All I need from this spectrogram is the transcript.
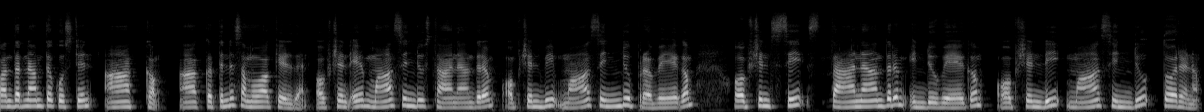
പന്ത്രണ്ടാമത്തെ ക്വസ്റ്റ്യൻ ആക്കം. ആക്കത്തിന്റെ സമവാക്യം എഴുതാൻ. ഓപ്ഷൻ എ മാസ് ഇന്റു സ്ഥാനാന്തരം. ഓപ്ഷൻ ബി മാസ് ഇന്റു പ്രവേഗം. ഓപ്ഷൻ സി സ്ഥാനാന്തരം ഇന്റു വേഗം. ഓപ്ഷൻ ഡി മാസ് ഇന്റു ത്വരണം.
